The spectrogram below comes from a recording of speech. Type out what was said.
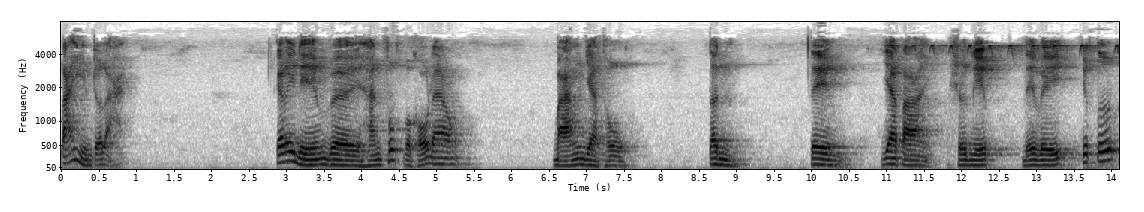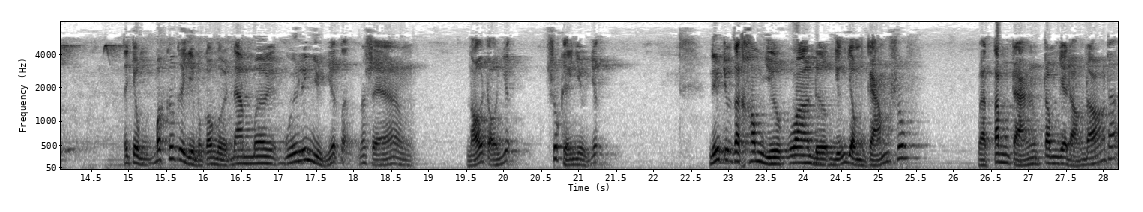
tái hiện trở lại. Các ý niệm về hạnh phúc và khổ đau bạn và thù. Tình tiền gia tài sự nghiệp địa vị chức tước. Nói chung bất cứ cái gì mà con người đam mê quyến lý nhiều nhất đó, nó sẽ nổi trội nhất xuất hiện nhiều nhất. Nếu chúng ta không vượt qua được những dòng cảm xúc và tâm trạng trong giai đoạn đó đó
